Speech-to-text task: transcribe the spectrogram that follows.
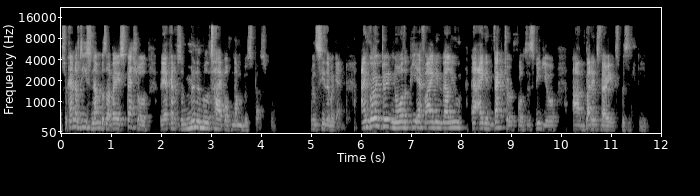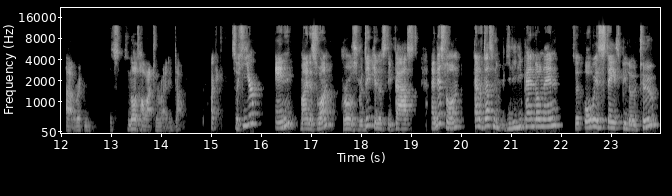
So kind of these numbers are very special. They are kind of the minimal type of numbers possible. We'll see them again. I'm going to ignore the PF eigenvalue, uh, eigenvector for this video, um, but it's very explicitly uh, written. It's not hard to write it down. Okay, so here n minus 1 grows ridiculously fast, and this one kind of doesn't really depend on n, so it always stays below 2,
